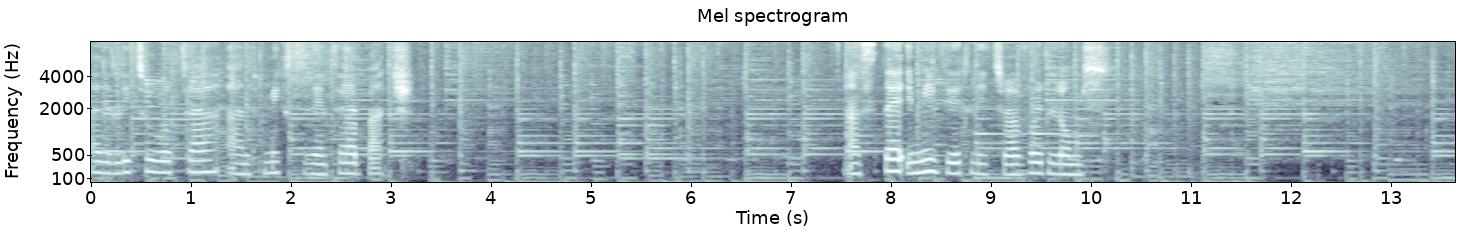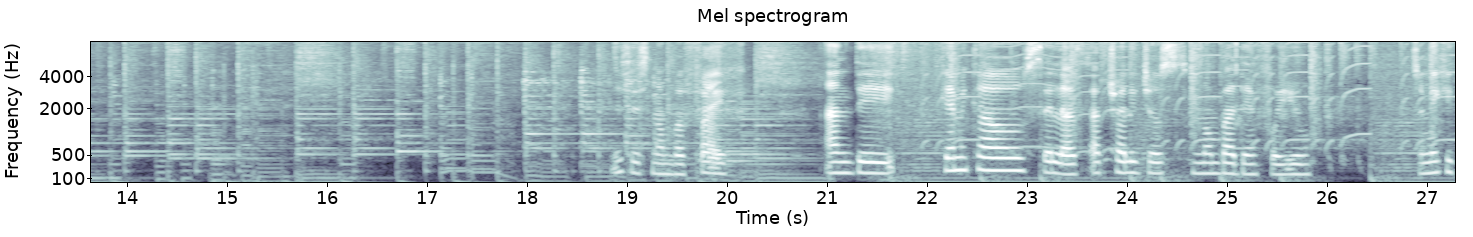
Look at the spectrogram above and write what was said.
Add a little water and mix the entire batch. And stir immediately to avoid lumps this is number five. And the chemical sellers actually just number them for you to make it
